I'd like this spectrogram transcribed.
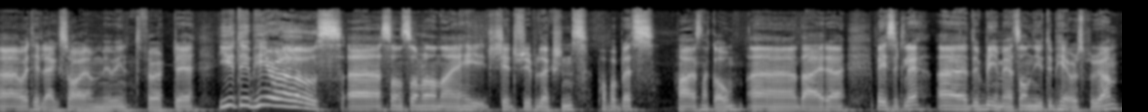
Uh, og I tillegg så har de jo innført uh, YouTube Heroes, uh, sånn som blant annet H3 Productions, Pop-Up Bliss har jeg snakka om. Det der eh, basically eh, du blir med i et sånn YouTube Heroes-program.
